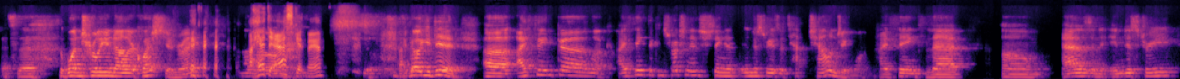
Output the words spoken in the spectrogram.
that's the, the one trillion dollar question, right? I had to um, ask it, man. I know you did. Uh, I think, uh, look, I think the construction industry is a t- challenging one. I think that um, as an industry,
